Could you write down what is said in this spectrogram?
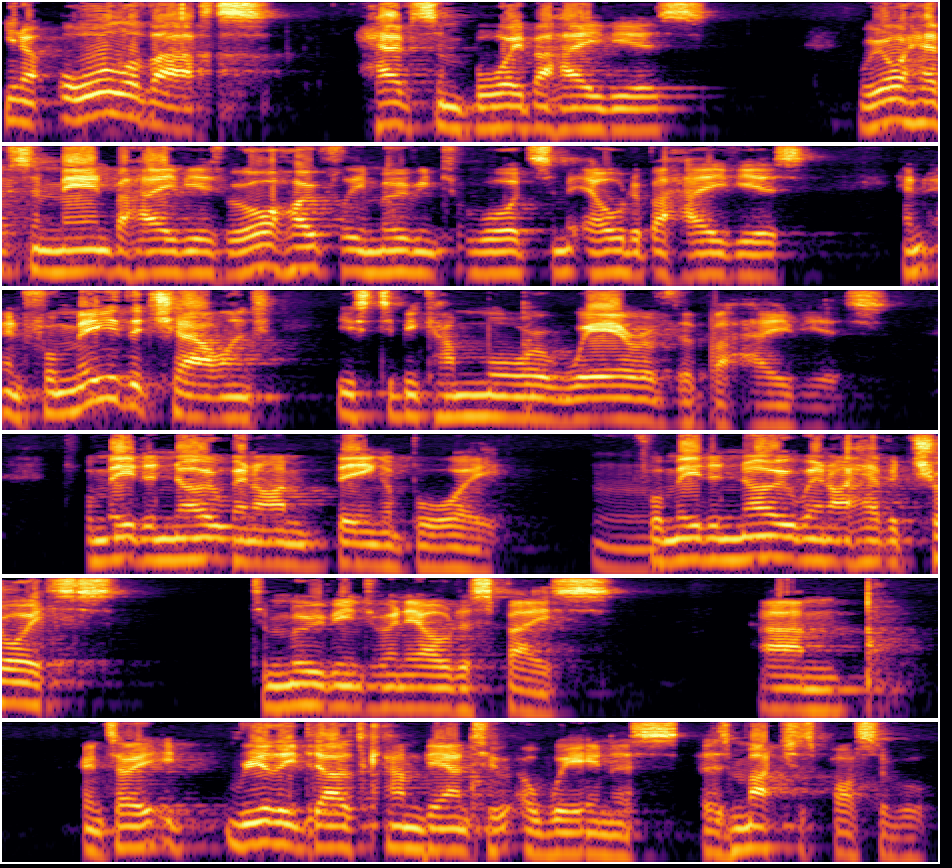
You know, all of us have some boy behaviours. We all have some man behaviours. We're all hopefully moving towards some elder behaviours. And, and for me, the challenge is to become more aware of the behaviours. For me to know when I'm being a boy. Mm. For me to know when I have a choice to move into an elder space. Um, and so it really does come down to awareness as much as possible.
